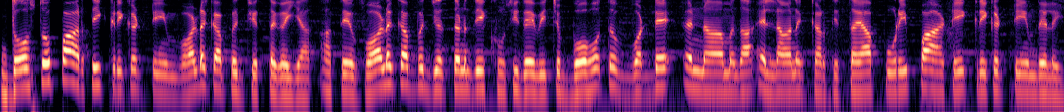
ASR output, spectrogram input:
ਦੋਸਤੋ, ਭਾਰਤੀ ਕ੍ਰਿਕਟ ਟੀਮ ਵਰਲਡ ਕੱਪ ਜਿੱਤ ਗਈ ਆ ਅਤੇ ਵਰਲਡ ਕੱਪ ਜਿੱਤਣ ਦੀ ਖੁਸ਼ੀ ਦੇ ਵਿੱਚ ਬਹੁਤ ਵੱਡੇ ਇਨਾਮ ਦਾ ਐਲਾਨ ਕਰ ਦਿੱਤਾ ਆ ਪੂਰੀ ਭਾਰਤੀ ਕ੍ਰਿਕਟ ਟੀਮ ਦੇ ਲਈ।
